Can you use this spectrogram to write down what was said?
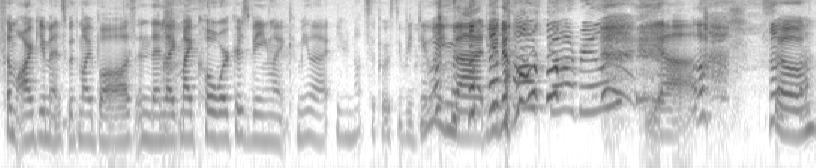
some arguments with my boss and then like my coworkers being like Camila you're not supposed to be doing that you know Oh God, really? yeah. Oh. So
